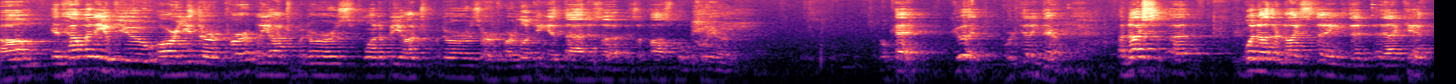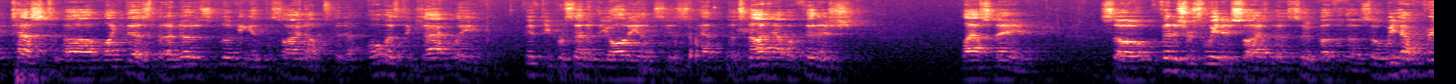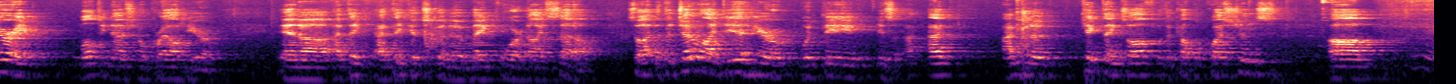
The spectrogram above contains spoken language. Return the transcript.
Um, and how many of you are either currently entrepreneurs, want to be entrepreneurs, or are looking at that as a, as a possible career? Okay, good, we're getting there. A nice, uh, one other nice thing that, I can't test uh, like this, but I noticed looking at the sign-ups that almost exactly 50% of the audience is, have, does not have a Finnish last name. So Finnish or Swedish, so I assume both of those. So we have a very multinational crowd here, and uh, I think I think it's going to make for a nice setup. So the general idea here would be is I, I, I'm going to kick things off with a couple questions. Uh,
